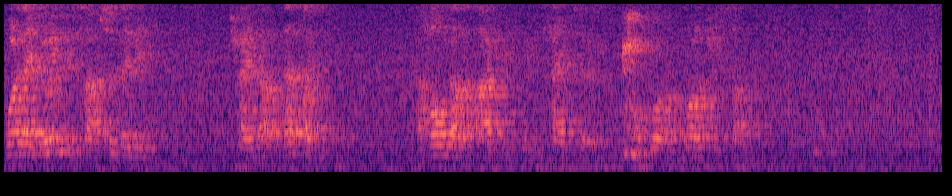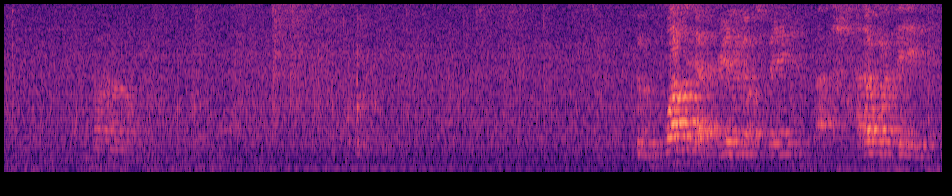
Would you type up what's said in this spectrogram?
what are they doing this time? Should they be trained up? That's like a whole other argument we can take to more on the monetary side. Um, the one thing that really got me, I don't want to be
